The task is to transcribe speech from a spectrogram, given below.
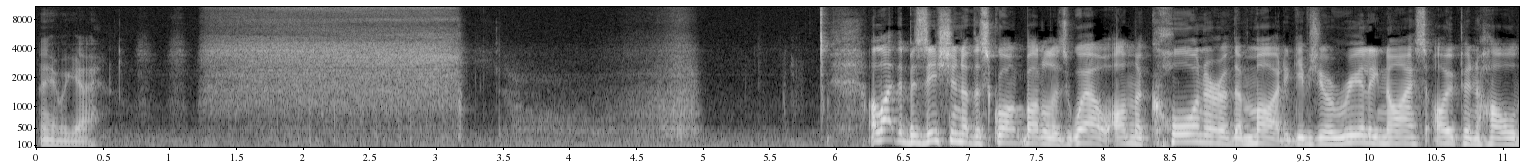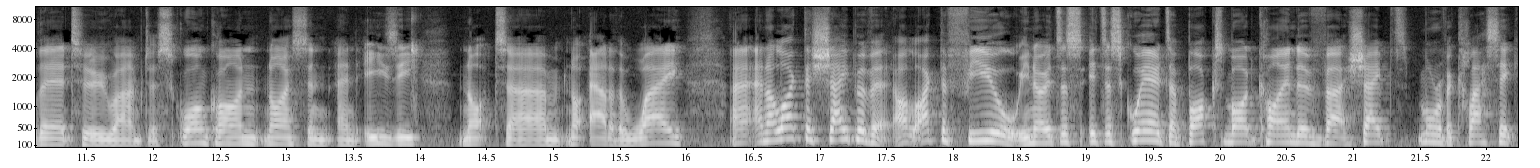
There we go. I like the position of the squonk bottle as well on the corner of the mod. It gives you a really nice open hole there to um, to squonk on, nice and, and easy, not um, not out of the way. Uh, and I like the shape of it. I like the feel. You know, it's a it's a square, it's a box mod kind of uh, shape. It's more of a classic,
